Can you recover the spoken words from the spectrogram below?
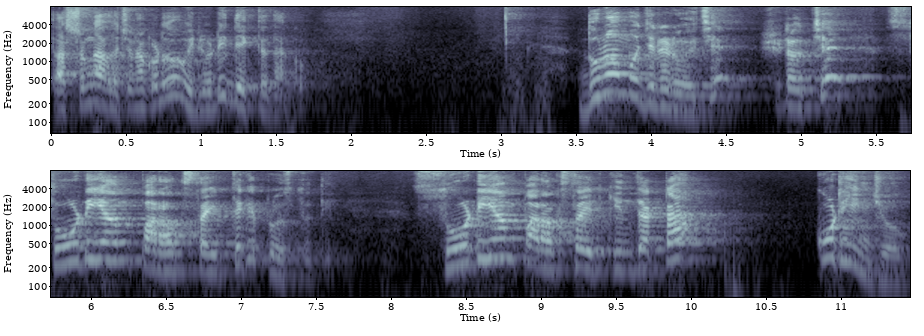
তার সঙ্গে আলোচনা করে দেবো ভিডিওটি দেখতে থাকো। দু নম্বর যেটা রয়েছে, সেটা হচ্ছে সোডিয়াম পারঅক্সাইড থেকে প্রস্তুতি। সোডিয়াম পারঅক্সাইড কিন্তু একটা কঠিন যৌগ।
